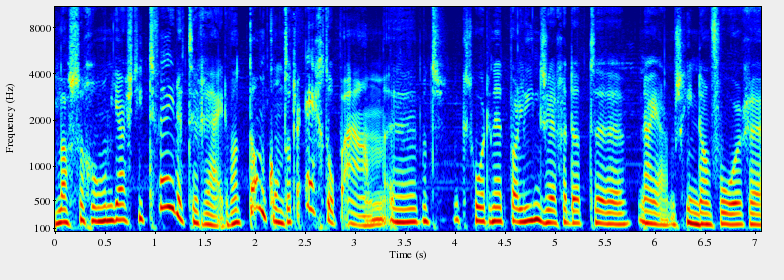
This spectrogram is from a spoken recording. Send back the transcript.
lastig om juist die tweede te rijden. Want dan komt het er echt op aan. Eh, want ik hoorde net Paulien zeggen dat... eh, nou ja, misschien dan voor eh,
